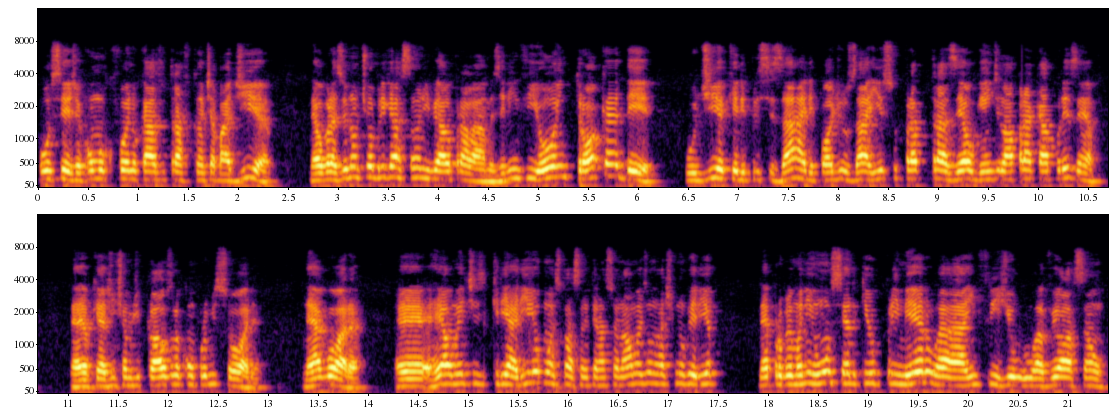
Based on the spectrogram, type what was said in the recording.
ou seja, como foi no caso do traficante Abadia, né, o Brasil não tinha obrigação de enviá-lo para lá, mas ele enviou em troca de o dia que ele precisar, ele pode usar isso para trazer alguém de lá para cá, por exemplo. Né, é o que a gente chama de cláusula compromissória. Né, agora, é, realmente criaria uma situação internacional, mas eu acho que não veria né, problema nenhum, sendo que o primeiro a infringir a violação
